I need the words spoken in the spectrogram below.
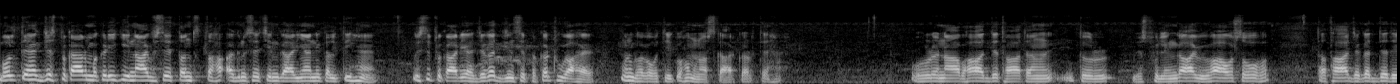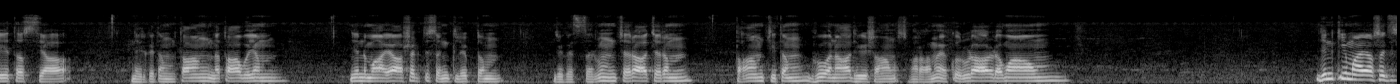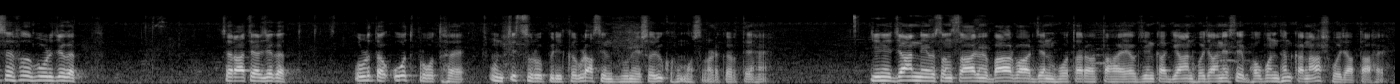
बोलते हैं, जिस प्रकार मकड़ी की नाभि से तंत्र तथा अग्नि से चिंगारियाँ निकलती हैं, उसी प्रकार यह जगत जिनसे प्रकट हुआ है, उन भगवती को हम नमस्कार करते हैं। पूर्णनाभाद्य था तंतुर्विस्फुलिंगा विभावसोह तथा जगद्यदे तस्या निर्गतं तांग नता वयम जन्माया शक्ति संक्लिप्तम जगत सर्व चराचरम ताम चितम भुवनाधीशाम स्मराम करुणाडवाम जिनकी माया शक्ति से संपूर्ण जगत, चराचर जगत पूर्णतः ओत प्रोत है, उन चित स्वरूपिणी करुणा सिंधु भुवनेश्वरी को हम स्मरण करते हैं। जिन्हें जानने में संसार में बार बार जन्म होता रहता है और जिनका ज्ञान हो जाने से भवबंधन का नाश हो जाता है।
